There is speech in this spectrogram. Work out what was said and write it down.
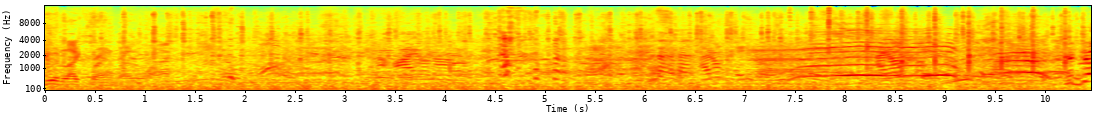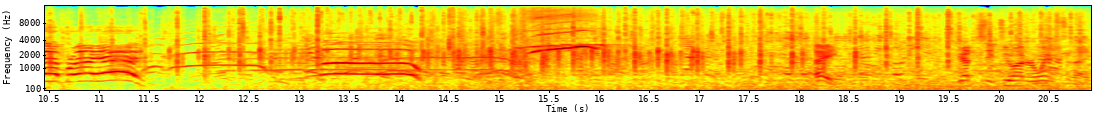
You would like Fran, by the way. I don't know. I don't hate it. I don't hate it. Good job, Brian! Hey, you got to see 200 wins tonight.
